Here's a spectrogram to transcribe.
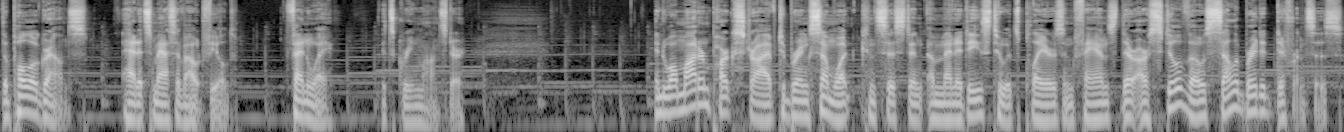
The Polo Grounds had its massive outfield, Fenway, its green monster. And while modern parks strive to bring somewhat consistent amenities to its players and fans, there are still those celebrated differences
